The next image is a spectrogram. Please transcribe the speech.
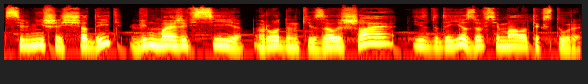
сильніше щадить, він майже всі родинки залишає і додає зовсім мало текстури.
